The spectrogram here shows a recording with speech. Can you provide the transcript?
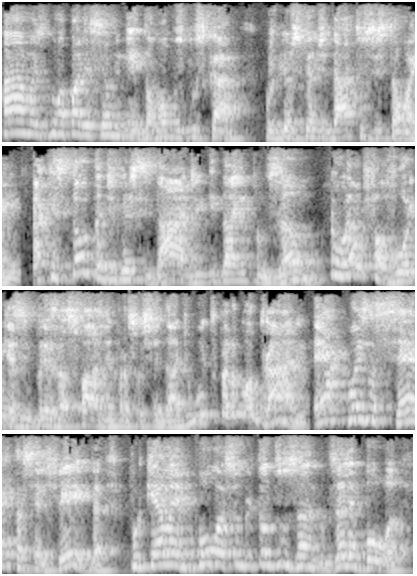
ah, mas não apareceu ninguém, então vamos buscar, porque os candidatos estão aí. A questão da diversidade e da inclusão não é um favor que as empresas fazem para a sociedade, muito pelo contrário, é a coisa certa a ser feita, porque ela é boa sobre todos os ângulos. Ela é boa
